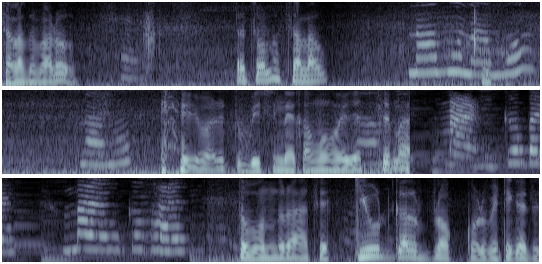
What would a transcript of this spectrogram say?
চালাতে পারো? হ্যাঁ। তা চলো চালাও। নামো নামো নামো। এবার একটু বেশি ন্যাকামো হয়ে যাচ্ছে না? মাংক ভাত মাংক ভাত। তো বন্ধুরা আজকে কিউট গার্ল ব্লগ করবে ঠিক আছে?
